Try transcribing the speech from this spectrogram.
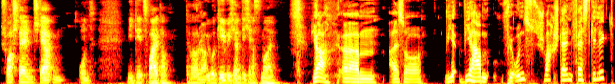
Schwachstellen, Stärken und wie geht's weiter? Da ja. übergebe ich an dich erstmal. Ja, ähm, also wir, wir haben für uns Schwachstellen festgelegt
